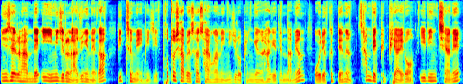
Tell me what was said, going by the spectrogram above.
인쇄를 하는데 이 이미지를 나중에 내가 비트맵 이미지, 포토샵에서 사용하는 이미지로 변경을 하게 된다면 오히려 그때는 300 ppi로 1인치 안에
